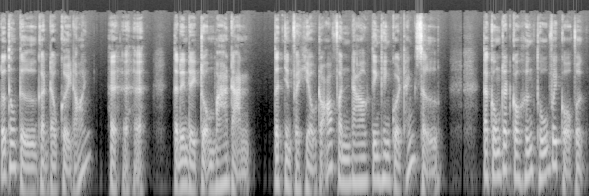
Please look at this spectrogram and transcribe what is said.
Đỗ thông tử gần đầu cười nói. ta đến đây trộm ma đạn, tất nhiên phải hiểu rõ phần nào tình hình của thánh sử. Ta cũng rất có hứng thú với cổ vực.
